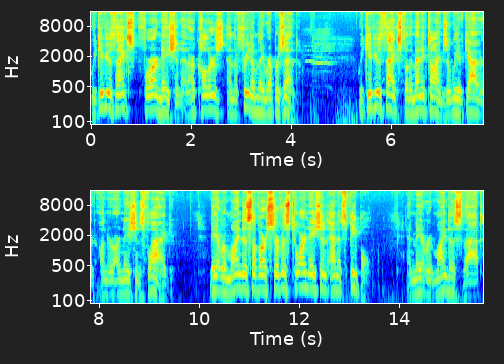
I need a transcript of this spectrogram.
We give you thanks for our nation and our colors and the freedom they represent. We give you thanks for the many times that we have gathered under our nation's flag. May it remind us of our service to our nation and its people. And may it remind us that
